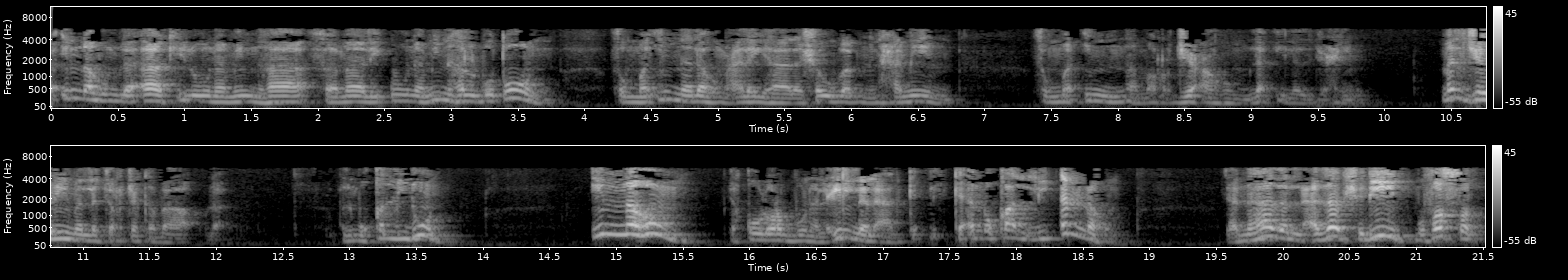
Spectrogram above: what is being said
فإنهم لآكلون منها فمالئون منها البطون. ثم إن لهم عليها لشوبا من حميم. ثم إن مرجعهم لإلى الجحيم. ما الجريمة التي ارتكبها هؤلاء؟ المقلدون. إنهم يقول ربنا العلة الآن كأنه قال لأنهم. لأن هذا العذاب شديد مفصل.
